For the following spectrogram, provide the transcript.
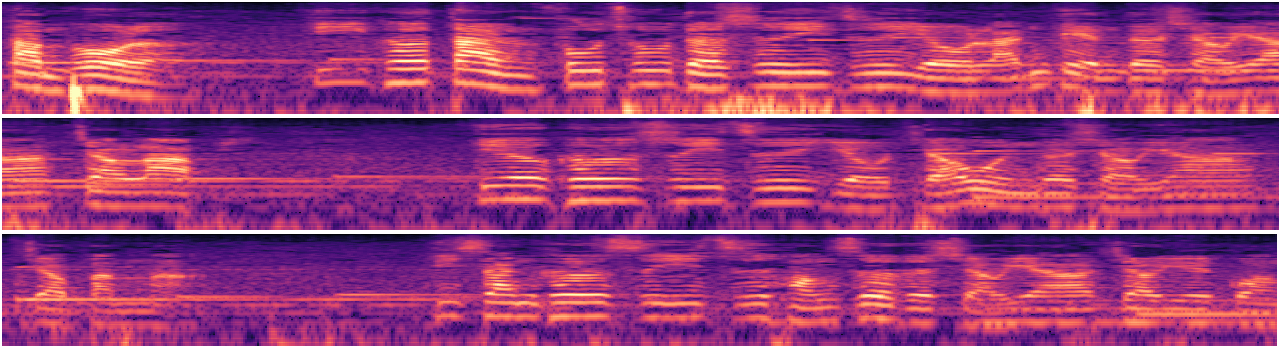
蛋破了，第一颗蛋孵出的是一只有蓝点的小鸭，叫蜡笔。第二颗是一只有条纹的小鸭，叫斑马；第三颗是一只黄色的小鸭，叫月光；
